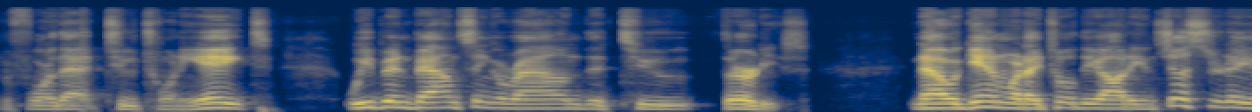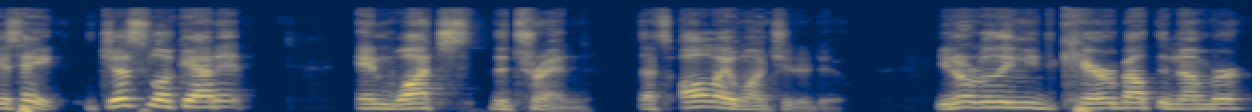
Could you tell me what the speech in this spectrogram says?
before that, 228. We've been bouncing around the 230s. Now, again, what I told the audience yesterday is hey, just look at it and watch the trend. That's all I want you to do. You don't really need to care about the number.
